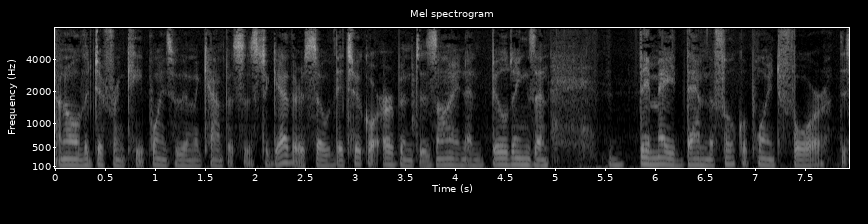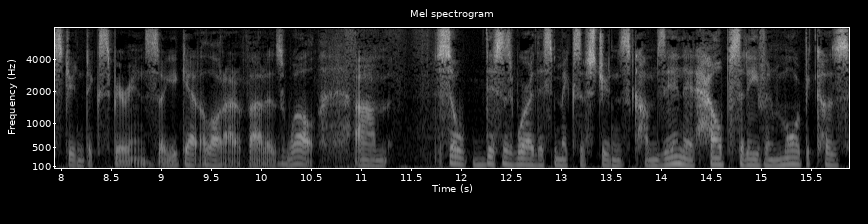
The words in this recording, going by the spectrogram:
and all the different key points within the campuses together. So they took urban design and buildings and they made them the focal point for the student experience. So you get a lot out of that as well. Um, so this is where this mix of students comes in. It helps it even more because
